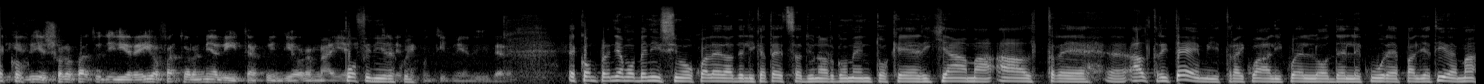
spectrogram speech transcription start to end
ecco. il, solo fatto di dire io ho fatto la mia vita, quindi oramai può finire qui. continui a vivere. E comprendiamo benissimo qual è la delicatezza di un argomento che richiama altre, eh, altri temi, tra i quali quello delle cure palliative, ma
